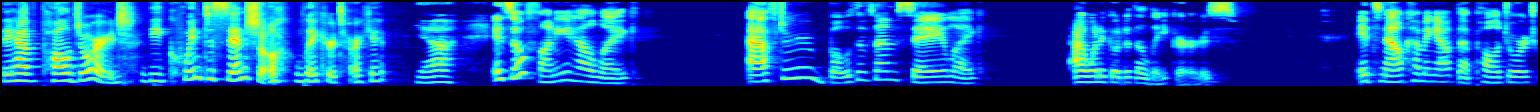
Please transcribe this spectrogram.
they have Paul George, the quintessential Laker target. Yeah. It's so funny how, like, after both of them say like I want to go to the Lakers. It's now coming out that Paul George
